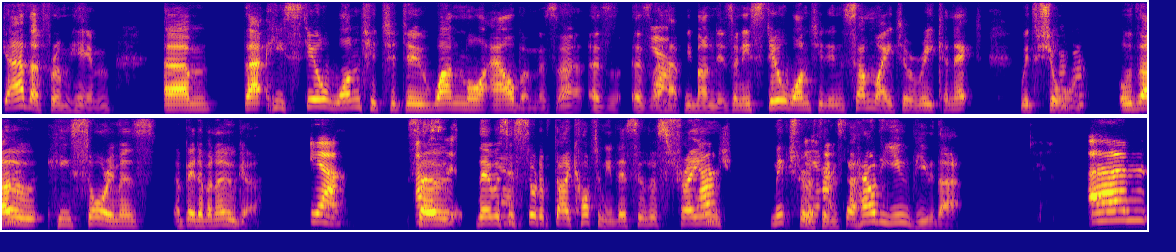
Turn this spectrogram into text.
gather from him um, that he still wanted to do one more album as a, as as the Happy Mondays, and he still wanted in some way to reconnect with Sean, Mhm. although he saw him as a bit of an ogre. Yeah, So Absolutely, there was yeah. this sort of dichotomy, this sort of strange mixture of Yeah. things. So how do you view that? um,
